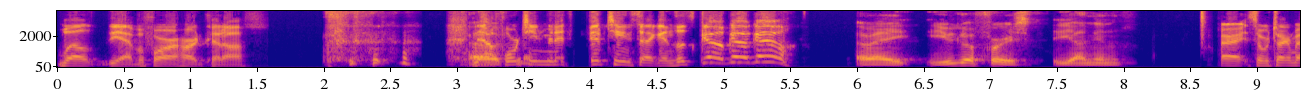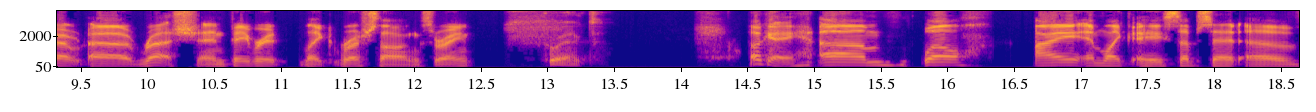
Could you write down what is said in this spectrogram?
Well, yeah, before our hard cut off. now Okay. 14 minutes, 15 seconds. Let's go, go, go. All right, you go first, youngin. All right, so we're talking about uh Rush and favorite like Rush songs, right? Correct. Okay. Um, well, I am like a subset of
